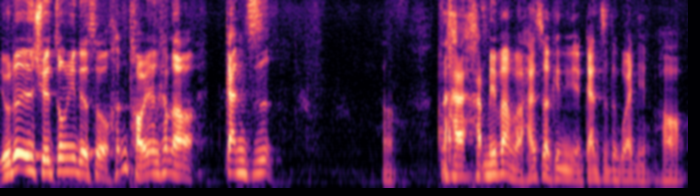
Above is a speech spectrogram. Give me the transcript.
有的人学中医的时候，很讨厌看到干支啊，那还还没办法，还是要给你点干支的观念。好，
